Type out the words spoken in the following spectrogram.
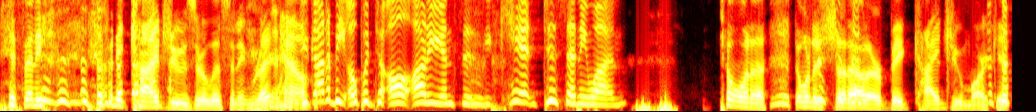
If any if any kaijus are listening right now, You got to be open to all audiences. You can't diss anyone. don't want to don't want to shut out our big kaiju market.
